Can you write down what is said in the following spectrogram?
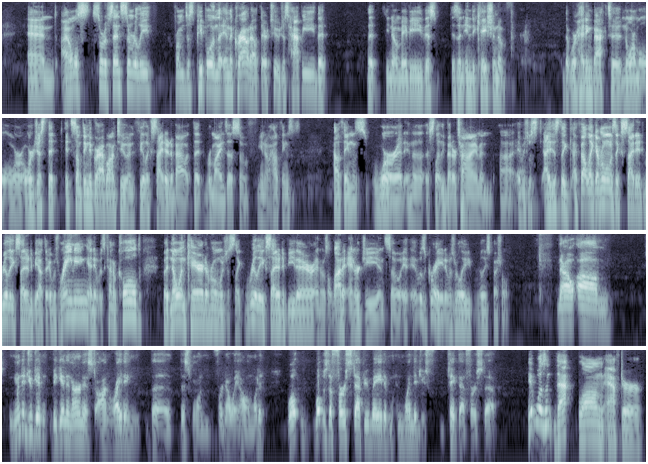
And i almost sort of sense some relief from just people in the in the crowd out there too just happy that that you know maybe this is an indication of that we're heading back to normal or or just that it's something to grab onto and feel excited about that reminds us of you know how things how things were at, in a, a, slightly better time. And uh, it was just, I just think, I felt like everyone was excited, really excited to be out there. It was raining and it was kind of cold, but no one cared. Everyone was just like really excited to be there. And there was a lot of energy. And so it, it was great. It was really, really special. Now, um, when did you get begin in earnest on writing the this one for No Way Home? What did what what was the first step you made, and, and when did you take that first step? It wasn't that long after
